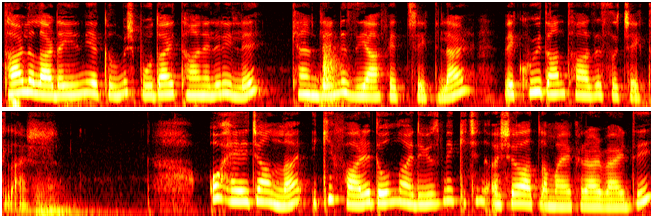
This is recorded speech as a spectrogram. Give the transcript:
tarlalarda yeni yakılmış buğday taneleriyle kendilerine ziyafet çektiler ve kuyudan taze su çektiler. O heyecanla iki fare dolunayda yüzmek için aşağı atlamaya karar verdi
